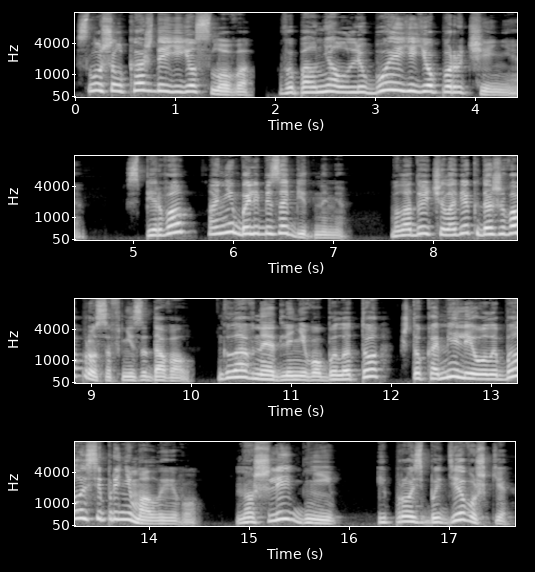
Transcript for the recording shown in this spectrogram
слушал каждое ее слово, выполнял любое ее поручение. Сперва они были безобидными. Молодой человек даже вопросов не задавал. Главное для него было то, что Камелия улыбалась и принимала его. Но шли дни, и просьбы девушки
